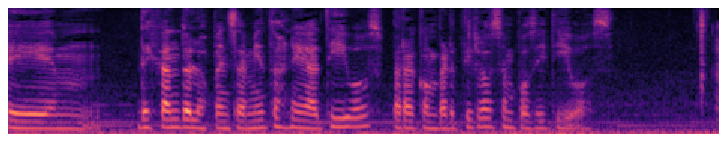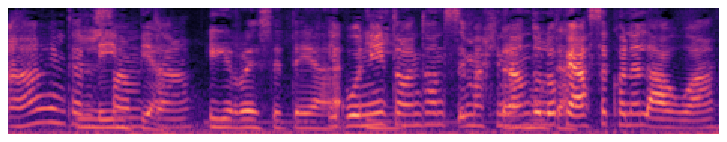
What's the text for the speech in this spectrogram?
em, dejando los pensamientos negativos para convertirlos en positivos. Ah, interesante. Limpia y resetea. Y bonito, entonces, imaginando lo que hace con el agua.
